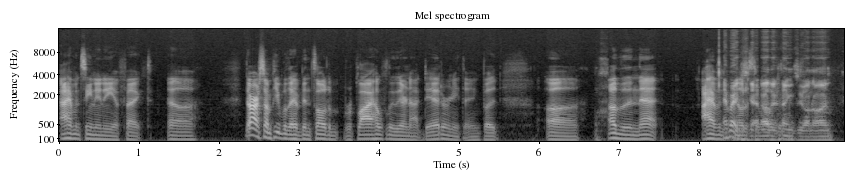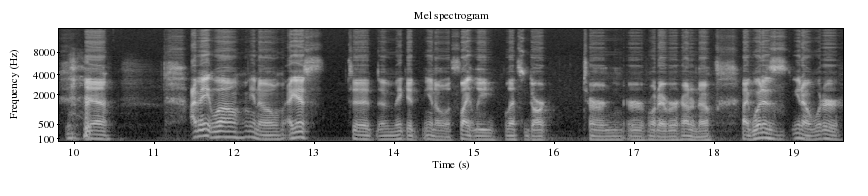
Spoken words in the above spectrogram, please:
I haven't seen any effect. Uh, there are some people that have been told to reply. Hopefully, they're not dead or anything. But uh, other than that, I haven't Everybody's noticed got other things going on. yeah, I mean, well, you know, I guess to, to make it, you know, a slightly less dark turn or whatever. I don't know. Like, what is, you know, what are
